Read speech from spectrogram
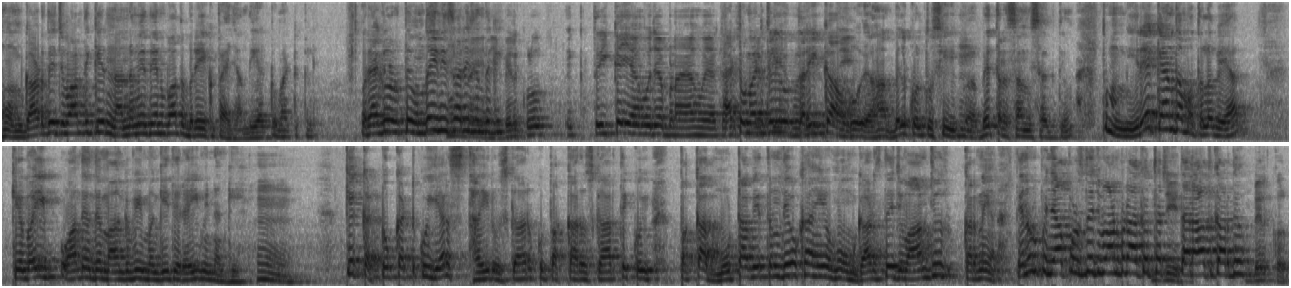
ਹੋਮਗਾਰਡ ਦੇ ਜਵਾਨ ਦੀ ਕਿ 99 ਦਿਨ ਬਾਅਦ ਬ੍ਰੇਕ ਪੈ ਜਾਂਦੀ ਹੈ ਆਟੋਮੈਟਿਕਲੀ ਰੈਗੂਲਰ ਤੇ ਹੁੰਦਾ ਹੀ ਨਹੀਂ ਸਾਰੀ ਜ਼ਿੰਦਗੀ। ਬਿਲਕੁਲ। ਇੱਕ ਤਰੀਕਾ ਹੀ ਇਹੋ ਜਿਹਾ ਬਣਾਇਆ ਹੋਇਆ ਕਿ ਆਟੋਮੈਟਿਕਲੀ ਉਹ ਤਰੀਕਾ ਜੀ। ਹੋਇਆ। ਹਾਂ ਬਿਲਕੁਲ ਤੁਸੀਂ ਬਿਹਤਰ ਸਮਝ ਸਕਦੇ ਹੋ। ਤਾਂ ਮੇਰੇ ਕਹਿਣ ਦਾ ਮਤਲਬ ਇਹ ਆ ਕਿ ਭਾਈ ਉਹ ਆਂਦੇ ਹੁੰਦੇ ਮੰਗ ਵੀ ਮੰਗੀ ਤੇ ਰਹੀ ਵੀ ਨੰਗੀ। ਹੂੰ। ਕਿ ਘੱਟੋ ਘੱਟ ਕੋਈ ਯਾਰ ਸਥਾਈ ਰੋਜ਼ਗਾਰ ਕੋਈ ਪੱਕਾ ਰੋਜ਼ਗਾਰ ਤੇ ਕੋਈ ਪੱਕਾ ਮੋਟਾ ਵੇਤਨ ਦਿਓ ਕਾ ਇਹ ਹੋਮ ਗਾਰਡਸ ਦੇ ਜਵਾਨ ਜੋ ਕਰਨੇ ਆ। ਤੇ ਇਹਨਾਂ ਨੂੰ ਪੰਜਾਬ ਪੁਲਿਸ ਦੇ ਜਵਾਨ ਬਣਾ ਕੇ ਉੱਥੇ। ਤਾਇਨਾਤ ਕਰ ਦਿਓ। ਬਿਲਕੁਲ।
